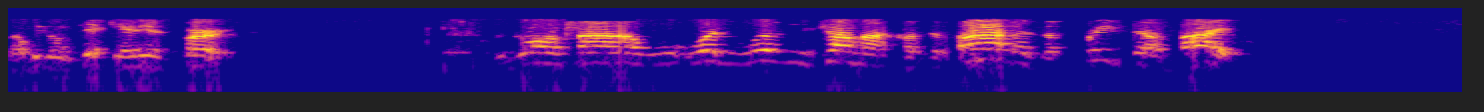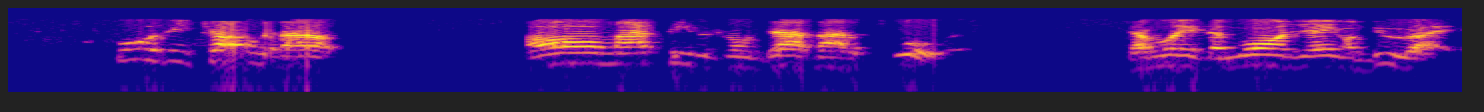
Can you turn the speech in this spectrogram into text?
So we're going to take care of this first. We're going to find out what, what is he talking about because the Bible is a precept Bible. Who is he talking about? All my people is to die by the sword. That way the you ain't to do right.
